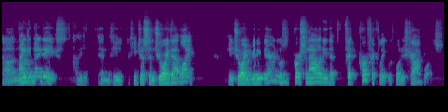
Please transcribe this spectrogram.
Uh, 99 days. And he, he just enjoyed that light. He enjoyed being there, and it was a personality that fit perfectly with what his job was.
